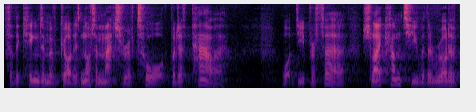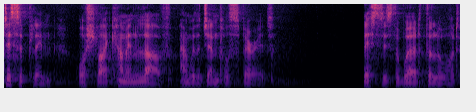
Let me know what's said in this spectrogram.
For the kingdom of God is not a matter of talk, but of power. What do you prefer? Shall I come to you with a rod of discipline, or shall I come in love and with a gentle spirit? This is the word of the Lord.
